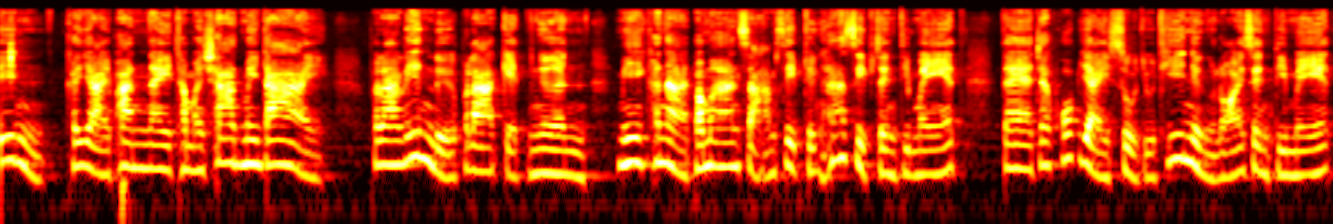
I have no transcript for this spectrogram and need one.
ลิ่นขยายพันธุ์ในธรรมชาติไม่ได้ ปลาลิ่นหรือปลาเกตเงิน มีขนาดประมาณ 30-50 เซนติเมตร แต่จะพบใหญ่สุดอยู่ที่ 100 เซนติเมตร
